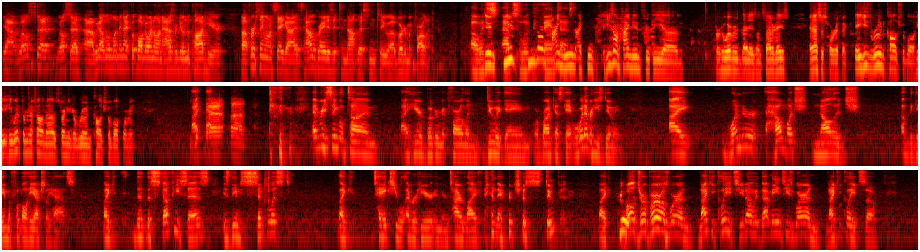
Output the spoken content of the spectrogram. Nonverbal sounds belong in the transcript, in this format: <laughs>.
Yeah, well said. Well said. Uh, we got a little Monday night football going on as we're doing the pod here. Uh, first thing I want to say, guys, how great is it to not listen to uh, Booger McFarland? Oh, it's Dude, he's, absolutely he's on high noon. I think he's on high noon for the um for whoever that is on Saturdays, and that's just horrific. He's ruined college football. He, he went from NFL and now is starting to ruin college football for me. I- yeah, uh, <laughs> Every single time I hear Booger McFarland do a game or broadcast game or whatever he's doing, I wonder how much knowledge of the game of football he actually has. Like the the stuff he says is the simplest like takes you will ever hear in your entire life <laughs> and they're just stupid. Like, well, Joe Burrow's wearing Nike cleats. You know that means he's wearing Nike cleats. So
